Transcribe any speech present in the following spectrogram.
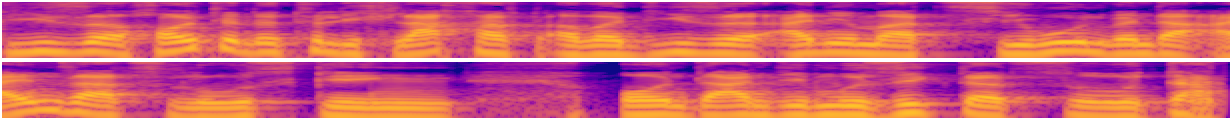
diese, heute natürlich lachhaft, aber diese Animation, wenn der Einsatz losging und dann die Musik dazu, das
